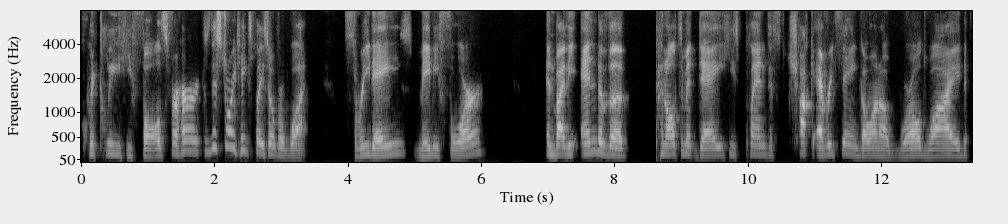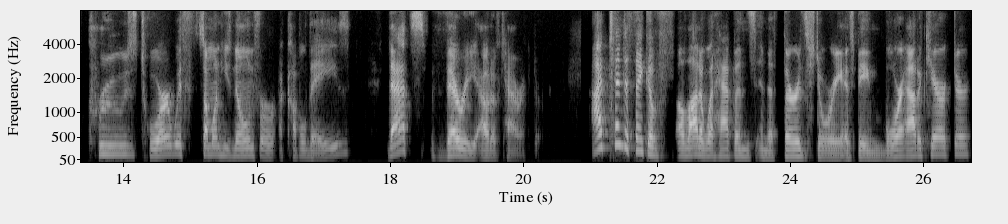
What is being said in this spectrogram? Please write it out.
quickly he falls for her because this story takes place over what? Three days, maybe four. And by the end of the penultimate day, he's planning to chuck everything, go on a worldwide cruise tour with someone he's known for a couple days. That's very out of character. I tend to think of a lot of what happens in the third story as being more out of character,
